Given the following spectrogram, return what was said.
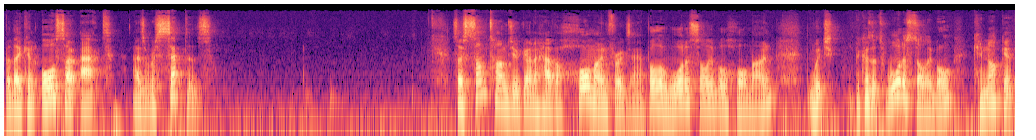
but they can also act as receptors. So sometimes you're going to have a hormone, for example, a water soluble hormone, which, because it's water soluble, cannot get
